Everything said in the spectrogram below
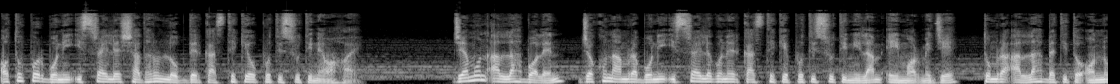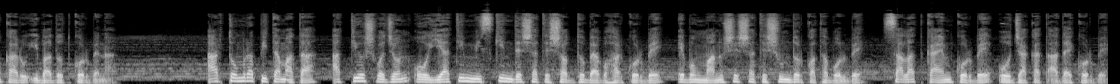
অতঃপর বনি ইসরায়েলের সাধারণ লোকদের কাছ থেকেও প্রতিশ্রুতি নেওয়া হয়। যেমন আল্লাহ বলেন, যখন আমরা বনি ইসরায়েলগণের কাছ থেকে প্রতিশ্রুতি নিলাম এই মর্মে যে, তোমরা আল্লাহ ব্যতীত অন্য কারও ইবাদত করবে না। আর তোমরা পিতামাতা, আত্মীয় স্বজন ও ইয়াতিম মিসকিনদের সাথে সদ্য ব্যবহার করবে এবং মানুষের সাথে সুন্দর কথা বলবে, সালাত কায়েম করবে ও জাকাত আদায় করবে।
